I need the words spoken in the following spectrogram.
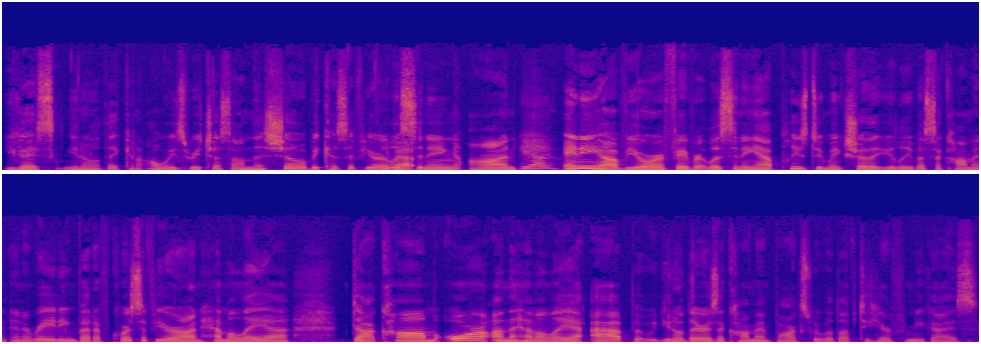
you guys, you know, they can always reach us on this show because if you're you listening on yeah. any of your favorite listening app, please do make sure that you leave us a comment and a rating. But of course, if you're on Himalaya.com or on the Himalaya app, you know, there is a comment box. We would love to hear from you guys.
